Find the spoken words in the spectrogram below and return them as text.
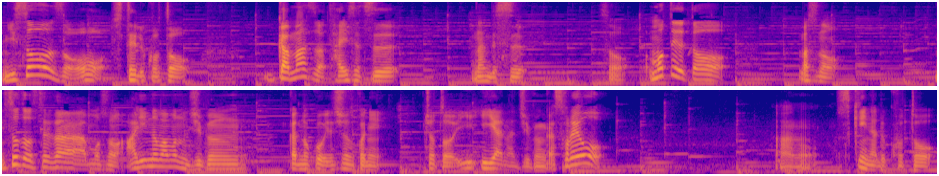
理想像を捨てることがまずは大切なんです。そう。もっと言うとまあその理想像を捨てたらもうそのありのままの自分が残るでしょそこにちょっと嫌な自分がそれをあの好きになること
